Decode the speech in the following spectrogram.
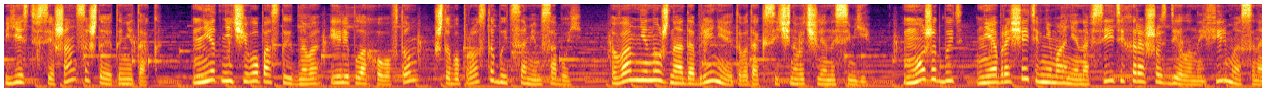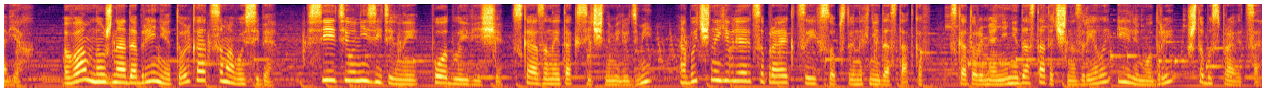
есть все шансы, что это не так. Нет ничего постыдного или плохого в том, чтобы просто быть самим собой. Вам не нужно одобрение этого токсичного члена семьи. Может быть, не обращайте внимания на все эти хорошо сделанные фильмы о сыновьях. Вам нужно одобрение только от самого себя. Все эти унизительные, подлые вещи, сказанные токсичными людьми, обычно являются проекцией их собственных недостатков, с которыми они недостаточно зрелы или мудры, чтобы справиться.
